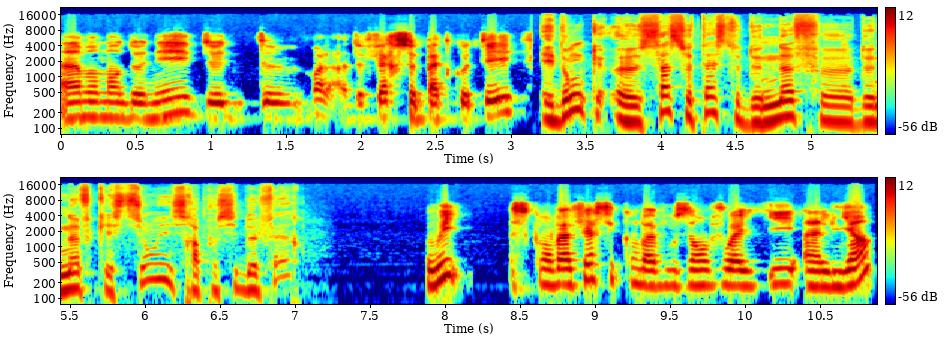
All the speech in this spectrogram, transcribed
à un moment donné de, de, voilà, de faire ce pas de côté. Et donc euh, ça, ce test de neuf, euh, de neuf questions, il sera possible de le faire? Oui, ce qu'on va faire, c'est qu'on va vous envoyer un lien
